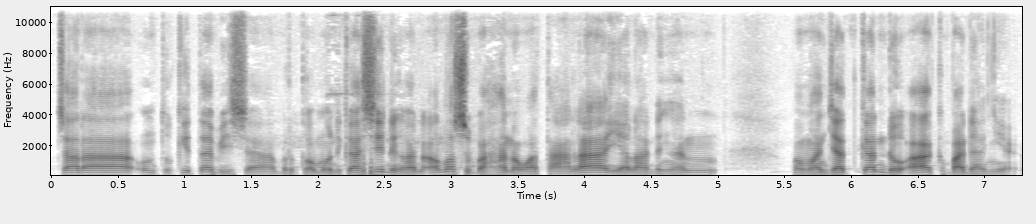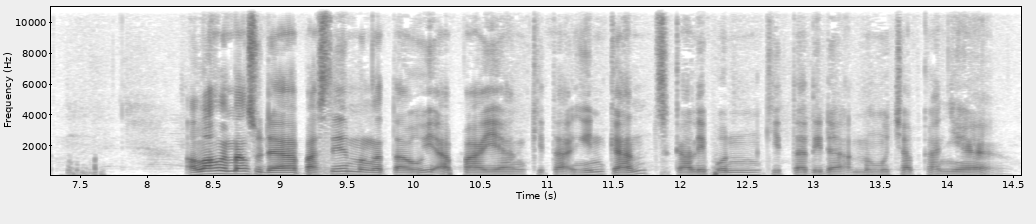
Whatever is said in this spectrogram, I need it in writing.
cara untuk kita bisa berkomunikasi dengan Allah Subhanahu wa Ta'ala ialah dengan memanjatkan doa kepadanya. Allah memang sudah pasti mengetahui apa yang kita inginkan sekalipun kita tidak mengucapkannya.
